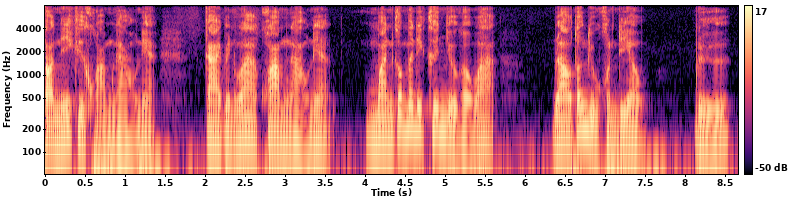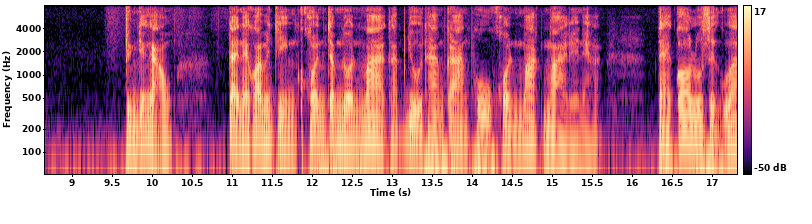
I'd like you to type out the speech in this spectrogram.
ตอนนี้คือความเหงาเนี่ยกลายเป็นว่าความเหงาเนี่ยมันก็ไม่ได้ขึ้นอยู่กับว่า เราต้องอยู่คนเดียว หรือถึงจะเหงา แต่ในความเป็นจริง คนจำนวนมากครับ อยู่ท่ามกลางผู้คนมากมายเลยนะครับ แต่ก็รู้สึกว่า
